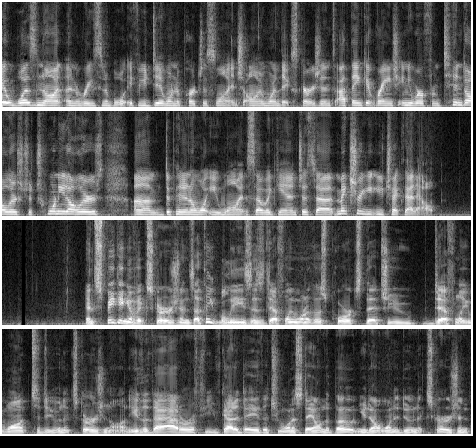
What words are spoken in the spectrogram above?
it was not unreasonable if you did want to purchase lunch on one of the excursions. I think it ranged anywhere from $10 to $20, um, depending on what you want. So, again, just uh, make sure you, you check that out. And speaking of excursions, I think Belize is definitely one of those ports that you definitely want to do an excursion on. Either that, or if you've got a day that you want to stay on the boat and you don't want to do an excursion,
